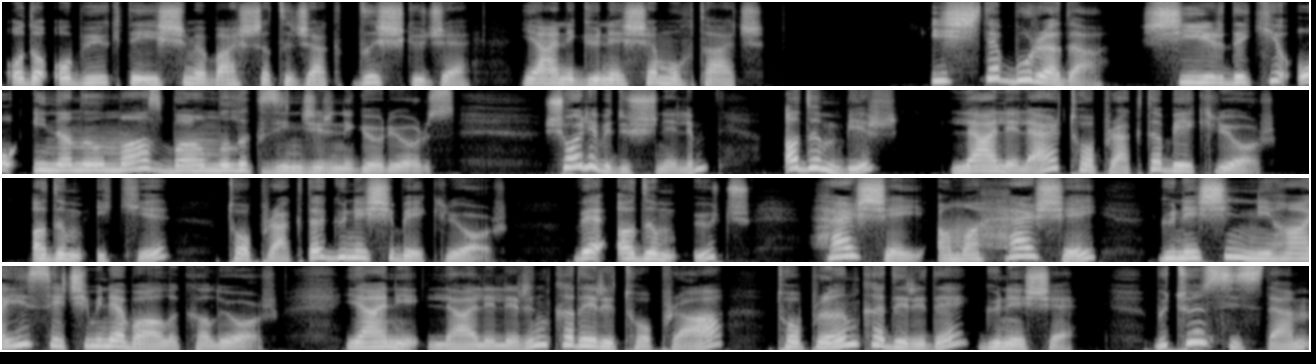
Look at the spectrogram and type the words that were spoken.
O da o büyük değişimi başlatacak dış güce, yani güneşe muhtaç. İşte burada, şiirdeki o inanılmaz bağımlılık zincirini görüyoruz. Şöyle bir düşünelim. Adım 1, laleler toprakta bekliyor. Adım 2, toprakta güneşi bekliyor. Ve adım 3, her şey ama her şey güneşin nihai seçimine bağlı kalıyor. Yani lalelerin kaderi toprağa, toprağın kaderi de güneşe. Bütün sistem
